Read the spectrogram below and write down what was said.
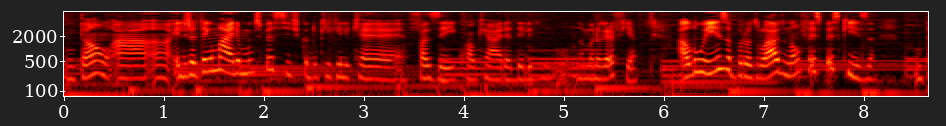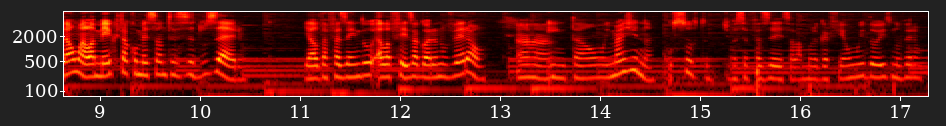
Então, a, a, ele já tem uma área muito específica do que, que ele quer fazer e qual que é a área dele na monografia. A Luísa, por outro lado, não fez pesquisa. Então, ela meio que está começando o TCC do zero. E ela tá fazendo, ela fez agora no verão. Uhum. Então, imagina o surto de você fazer, sei lá, monografia 1 e 2 no verão.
